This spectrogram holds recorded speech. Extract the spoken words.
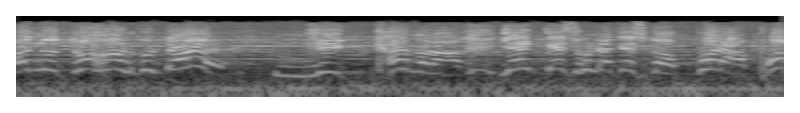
అది నువ్వు ద్రోహం అనుకుంటే నీ కర్మరా? ఏం చేసుకుంటా చేసుకో. పోరా పో.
